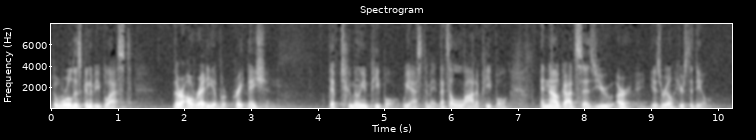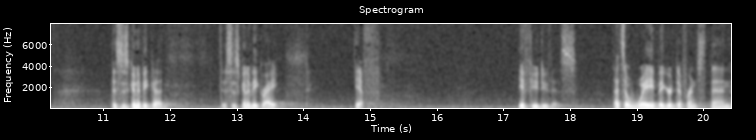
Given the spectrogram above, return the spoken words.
the world is going to be blessed. They're already a great nation. They have 2 million people, we estimate. That's a lot of people. And now God says, You are Israel, here's the deal. This is going to be good. This is going to be great. If. If you do this. That's a way bigger difference than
